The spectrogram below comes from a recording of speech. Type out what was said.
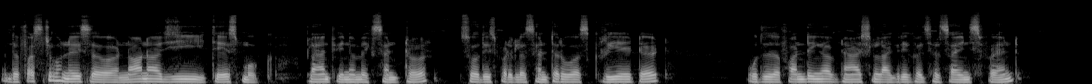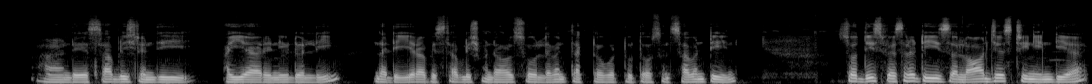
The first one is uh, Nanaji Deshmukh Plant Genomics Center. So this particular center was created with the funding of National Agriculture Science Fund and established in the IR in New Delhi. That the year of establishment also 11th October 2017. So this facility is the largest in India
